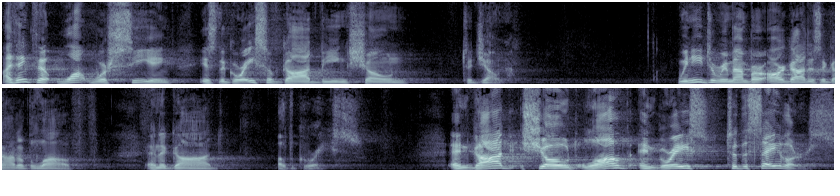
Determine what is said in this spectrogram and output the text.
I think that what we're seeing is the grace of God being shown to Jonah. We need to remember our God is a God of love and a God of grace. And God showed love and grace to the sailors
